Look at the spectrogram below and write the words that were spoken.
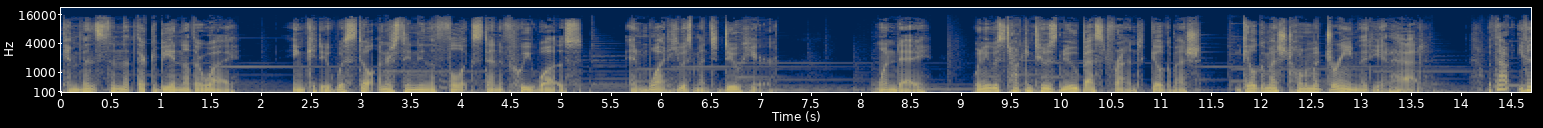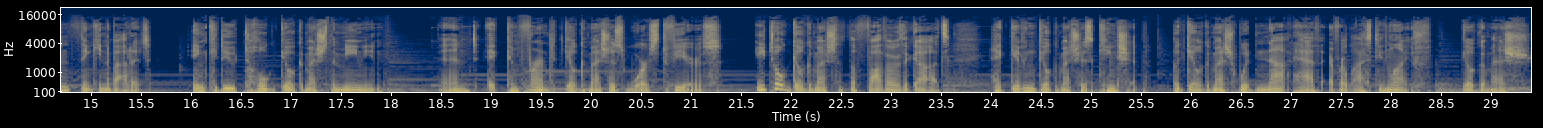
convinced him that there could be another way. Enkidu was still understanding the full extent of who he was and what he was meant to do here. One day, when he was talking to his new best friend, Gilgamesh, Gilgamesh told him a dream that he had had. Without even thinking about it, Enkidu told Gilgamesh the meaning, and it confirmed Gilgamesh's worst fears. He told Gilgamesh that the father of the gods had given Gilgamesh his kingship, but Gilgamesh would not have everlasting life. Gilgamesh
